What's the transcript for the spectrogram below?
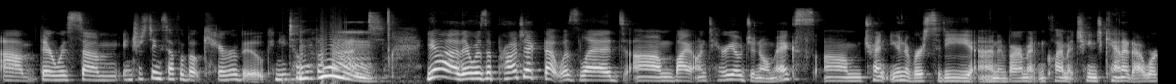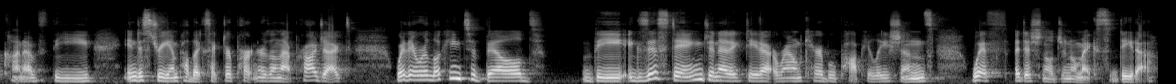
um, there was some interesting stuff about caribou. Can you tell me about that? Yeah, there was a project that was led um, by Ontario Genomics, um, Trent University, and Environment and Climate Change Canada were kind of the industry and public sector partners on that project, where they were looking to build the existing genetic data around caribou populations with additional genomics data.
